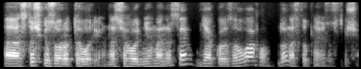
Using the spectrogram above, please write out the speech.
А з точки зору теорії, на сьогодні в мене все. Дякую за увагу. До наступної зустрічі.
